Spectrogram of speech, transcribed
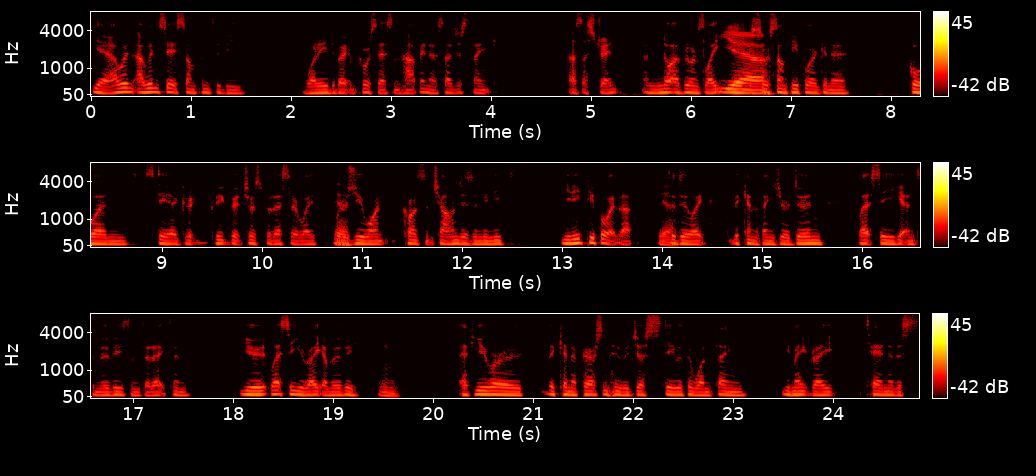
yeah. I wouldn't I wouldn't say it's something to be worried about in processing happiness. I just think that's a strength, and not everyone's like you. Yeah. So some people are gonna go and stay at Greek, butchers for the rest of their life, Yeah. whereas you want constant challenges, and we need you need people like that Yeah. to do like the kind of things you're doing. Let's say you get into movies and directing. You let's say you write a movie. Mm. If you were the kind of person who would just stay with the one thing, you might write ten of this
